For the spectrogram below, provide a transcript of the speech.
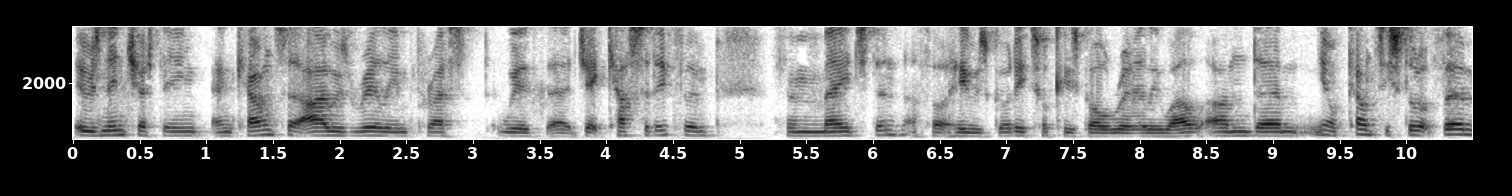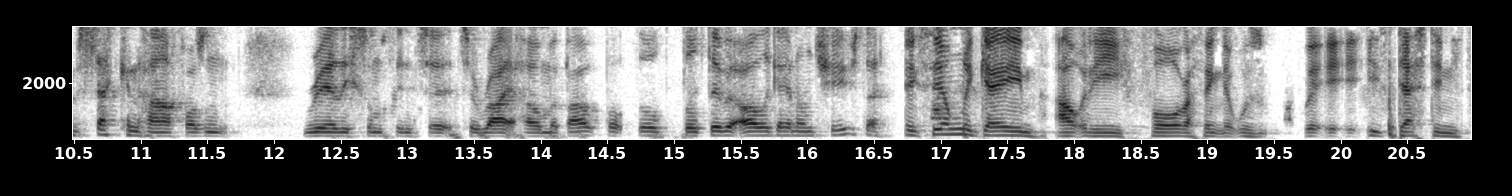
it was an interesting encounter. I was really impressed with uh, Jake Cassidy from from Maidstone. I thought he was good. He took his goal really well, and um, you know, County stood up firm. Second half wasn't really something to, to write home about, but they'll they'll do it all again on Tuesday. It's the only game out of the four I think that was it's destined,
